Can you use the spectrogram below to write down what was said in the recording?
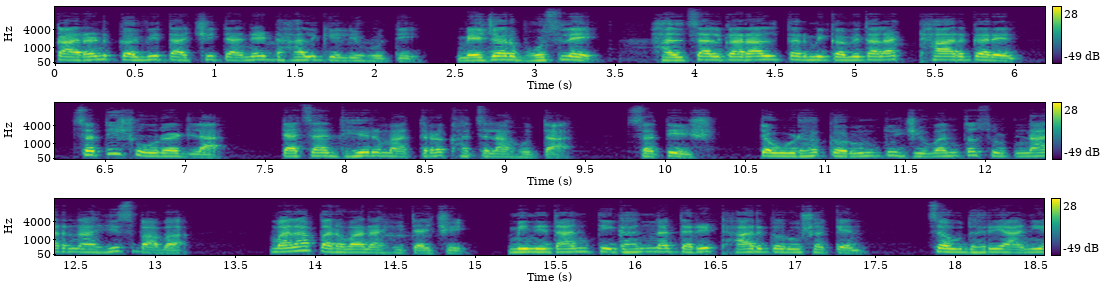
कारण कविताची त्याने ढाल केली होती. मेजर भोसले हालचाल कराल तर मी कविताला ठार करेन. सतीश ओरडला. त्याचा धीर मात्र खचला होता. सतीश तेवढं करून तू जिवंत सुटणार नाहीस बाबा. मला परवा नाही त्याची. मी निदान तिघांना तरी ठार करू शकेन. चौधरी आणि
